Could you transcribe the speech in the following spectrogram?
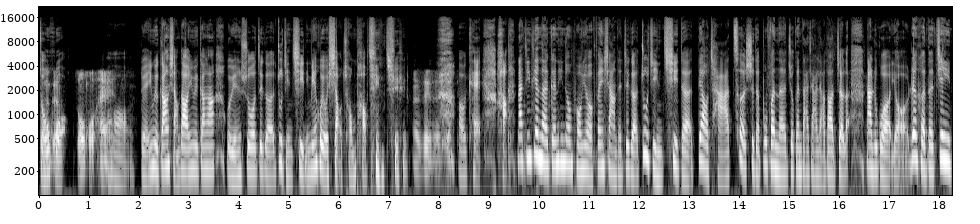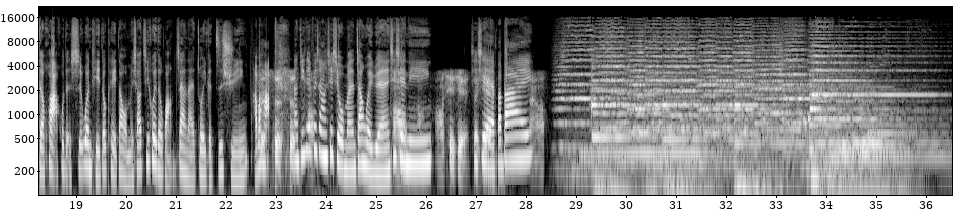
走那个火。走火，哎，哦，对，因为刚刚想到，因为刚刚委员说这个助警器里面会有小虫跑进去。嗯，对对对。OK，好，那今天呢，跟听众朋友分享的这个助警器的调查测试的部分呢，就跟大家聊到这了。那如果有任何的建议的话，或者是问题，都可以到我们消基会的网站来做一个咨询，好不好？是是是。那今天非常常谢谢我们张委员，谢谢您，好，好谢谢，谢谢，拜拜。好。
